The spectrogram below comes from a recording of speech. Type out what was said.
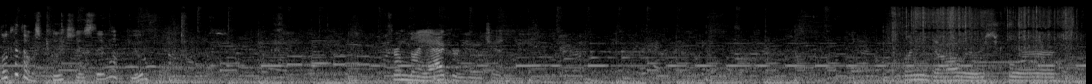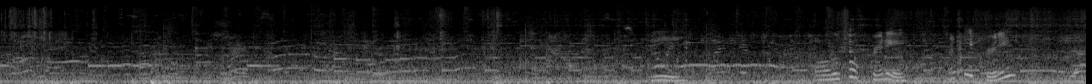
Look at those peaches, they look beautiful. From Niagara region. $20 for Oh, look how pretty. Aren't they pretty? Yeah.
